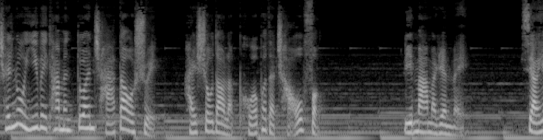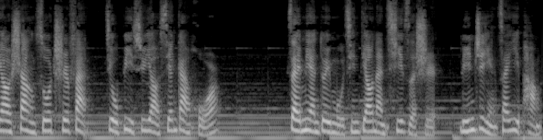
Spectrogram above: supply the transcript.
陈若仪为他们端茶倒水，还收到了婆婆的嘲讽。林妈妈认为，想要上桌吃饭，就必须要先干活。在面对母亲刁难妻子时，林志颖在一旁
